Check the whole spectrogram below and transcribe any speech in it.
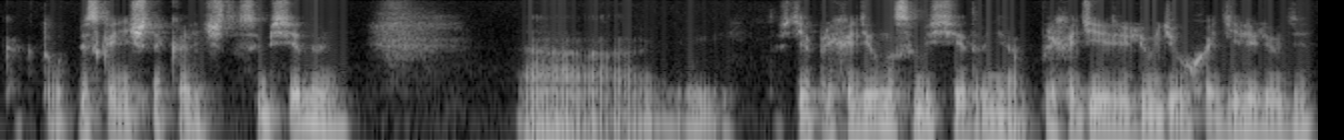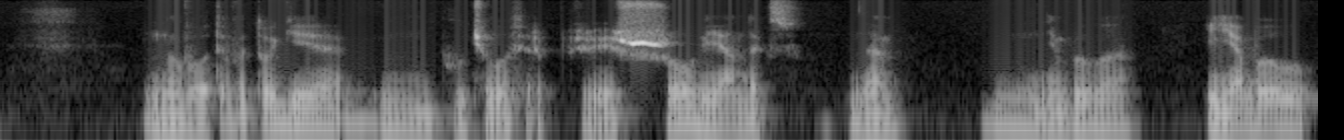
Как-то вот бесконечное количество собеседований. Есть я приходил на собеседование, приходили люди, уходили люди. Ну вот, и в итоге получил офер, пришел в Яндекс, да. Мне было... И я был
